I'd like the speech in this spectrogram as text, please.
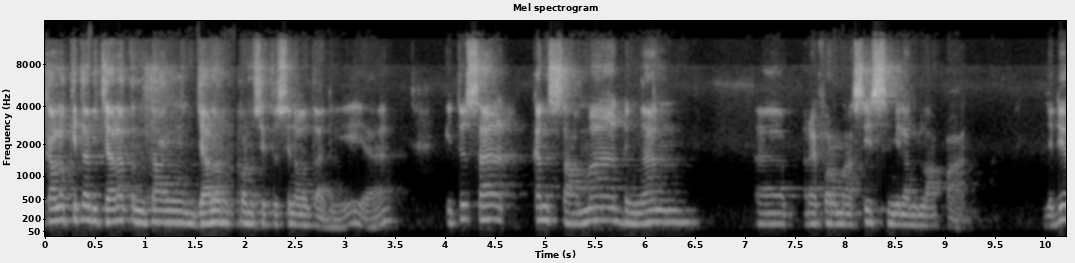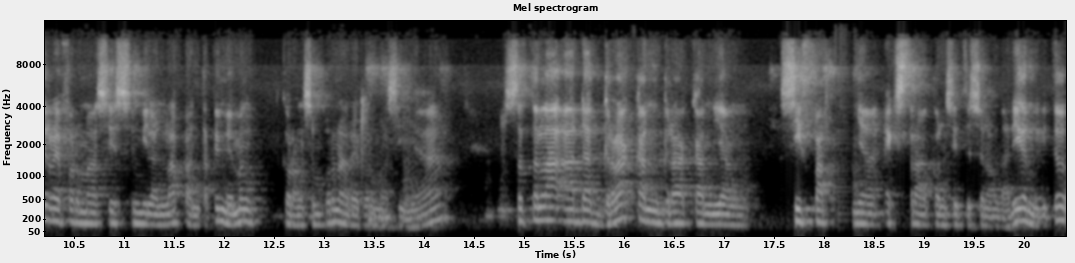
kalau kita bicara tentang jalur konstitusional tadi ya, itu saya kan sama dengan uh, reformasi 98. Jadi reformasi 98 tapi memang kurang sempurna reformasinya. Setelah ada gerakan-gerakan yang sifatnya ekstra konstitusional tadi kan begitu.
